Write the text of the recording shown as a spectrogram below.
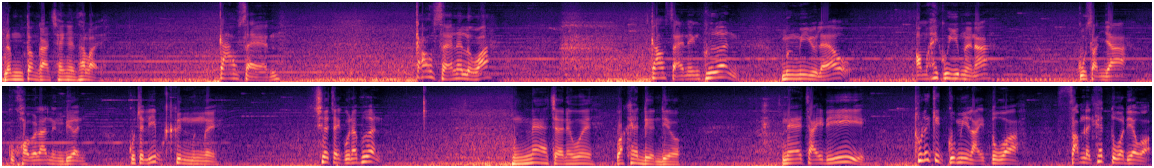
แล้วมึงต้องการใช้เงินเท่าไหร่9 0 0 0 0 เก้าแสนเลยเหรอวะ9 0 0 0 0เองเพื่อน มึงมีอยู่แล้ว เอามาให้กูยืมหน่อยนะ กูสัญญา กูขอเวลาหนึ่งเดือน กูจะรีบคืนมึงเลย เชื่อใจกูนะเพื่อน มึงแน่ใจนะเว้ยว่าแค่เดือนเดียว แน่ใจดี ธุรกิจกูมีหลายตัวสำเร็จแค่ตัวเดียวอะ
